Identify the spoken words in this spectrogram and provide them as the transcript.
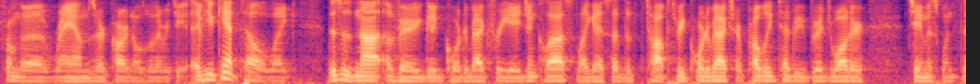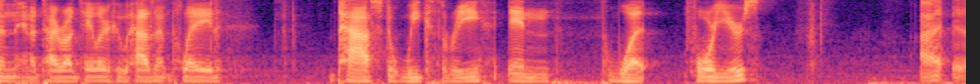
from the Rams or Cardinals, whatever team. If you can't tell, like this is not a very good quarterback free agent class. Like I said, the top three quarterbacks are probably Teddy Bridgewater, Jameis Winston, and a Tyrod Taylor who hasn't played past week three in what four years. I, uh,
